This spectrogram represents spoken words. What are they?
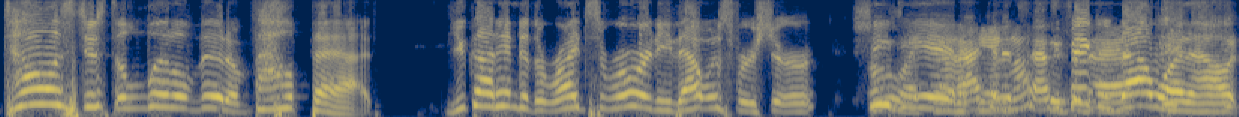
Tell us just a little bit about that you got into the right sorority, that was for sure. She oh, did. I, can attest to figured that. that one out.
